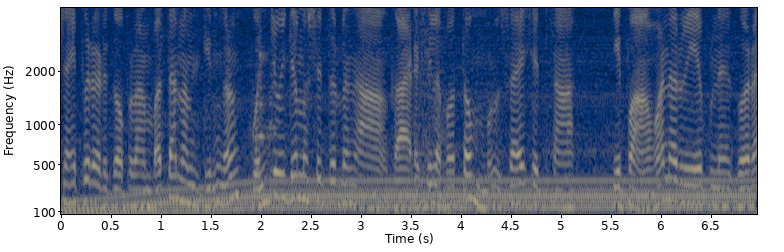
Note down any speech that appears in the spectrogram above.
ஸ்னைப்பர் எடுக்க போகலான்னு பார்த்தா நம்ம டீம்காரன் கொஞ்சம் கொஞ்சமாக செத்துருந்தான் கடைசியில் பார்த்தா முழுசாக செத்துட்டான். இப்போ அவனை ரிவே பண்ண கூட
